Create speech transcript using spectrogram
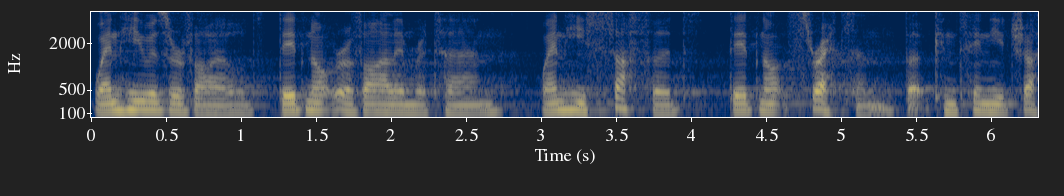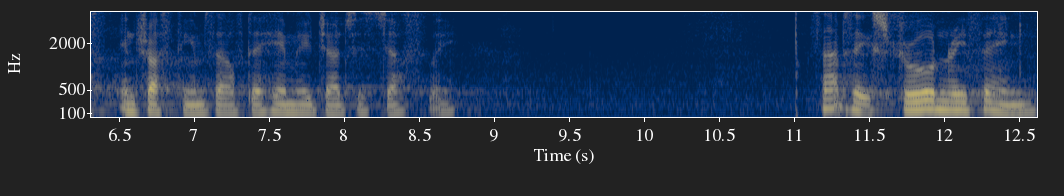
when he was reviled, did not revile in return. When he suffered, did not threaten, but continued trust, entrusting himself to him who judges justly. It's an absolutely extraordinary thing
